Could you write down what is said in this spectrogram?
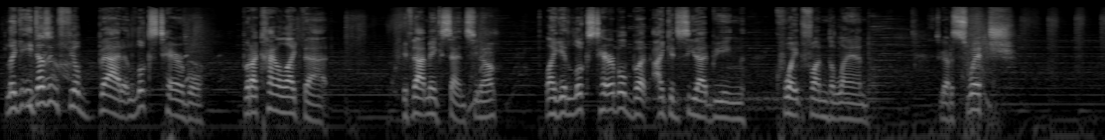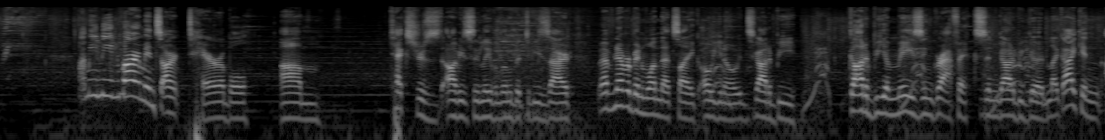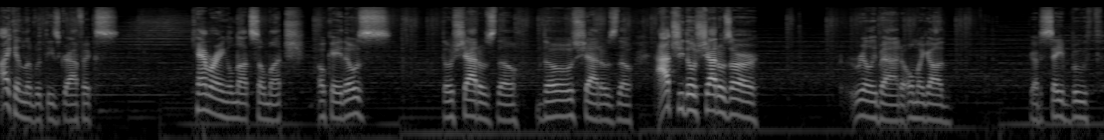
Like, it doesn't feel bad. It looks terrible. But I kind of like that. If that makes sense, you know? Like, it looks terrible, but I could see that being quite fun to land. So we got a switch. I mean, the environments aren't terrible. Um, textures obviously leave a little bit to be desired. I've never been one that's like, oh, you know, it's got to be, got to be amazing graphics and got to be good. Like I can, I can live with these graphics. Camera angle, not so much. Okay, those, those shadows though, those shadows though. Actually, those shadows are really bad. Oh my god. Gotta save booth.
